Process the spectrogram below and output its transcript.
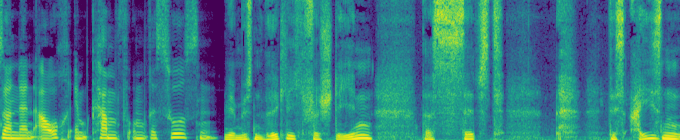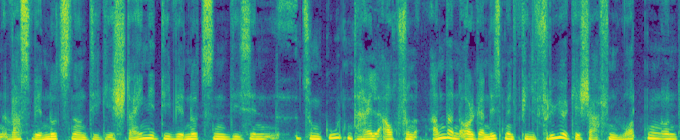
sondern auch im Kampf um Ressourcen. Wir müssen wirklich verstehen, dass selbst das Eisen, was wir nutzen und die Gesteine, die wir nutzen, die sind zum guten Teil auch von anderen Organismen viel früher geschaffen worden und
